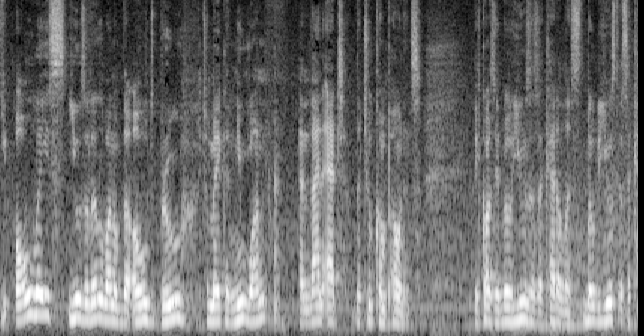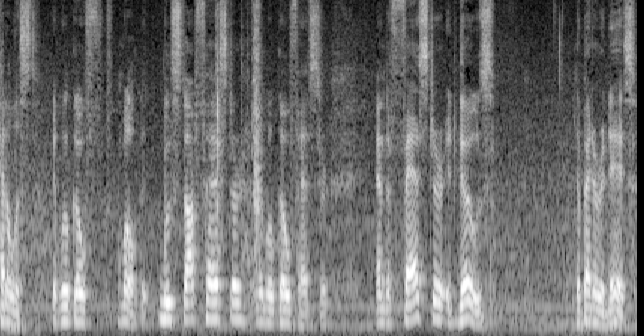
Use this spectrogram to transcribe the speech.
You always use a little one of the old brew to make a new one and then add the two components because it will use as a catalyst will be used as a catalyst it will go well it will start faster and it will go faster. And the faster it goes the better it is.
